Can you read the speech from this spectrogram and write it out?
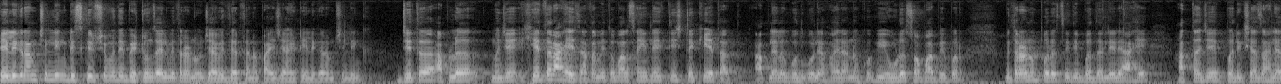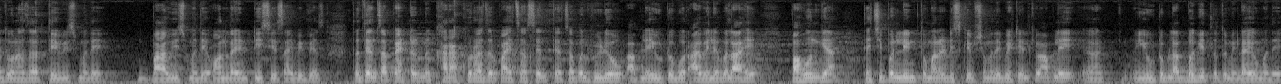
टेलिग्रामची लिंक डिस्क्रिप्शनमध्ये भेटून जाईल मित्रांनो. ज्या विद्यार्थ्यांना पाहिजे आहे टेलिग्रामची लिंक. जिथं आपलं म्हणजे हे तर आहेच. आता मी तुम्हाला सांगितले तीस टक्के येतात. आपल्याला गुदगुल्या व्हायला नको की एवढं सोपा पेपर मित्रांनो परिस्थिती बदललेली आहे. आता जे परीक्षा झाल्या दोन हजार तेवीसमध्ये बावीसमध्ये online T C S I B P S तर त्यांचा पॅटर्न खराखुरा जर पाहायचा असेल त्याचा पण व्हिडिओ आपल्या यूट्यूबवर अवेलेबल आहे. पाहून घ्या. त्याची पण लिंक तुम्हाला डिस्क्रिप्शनमध्ये भेटेल किंवा आपले यूट्यूबला बघितलं तुम्ही लाईव्हमध्ये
